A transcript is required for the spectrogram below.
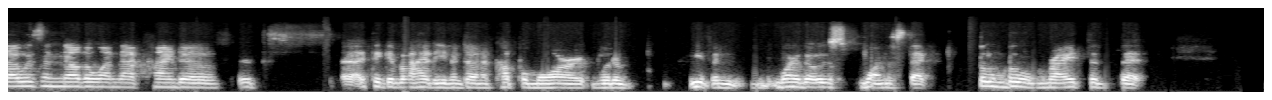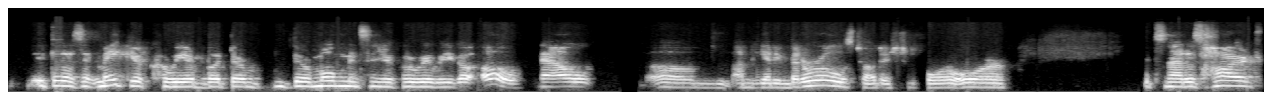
That was another one that kind of, it's, I think if I had even done a couple more, it would have even one of those ones that boom, boom, right. That, that it doesn't make your career, but there there are moments in your career where you go, oh, now um, I'm getting better roles to audition for, or it's not as hard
